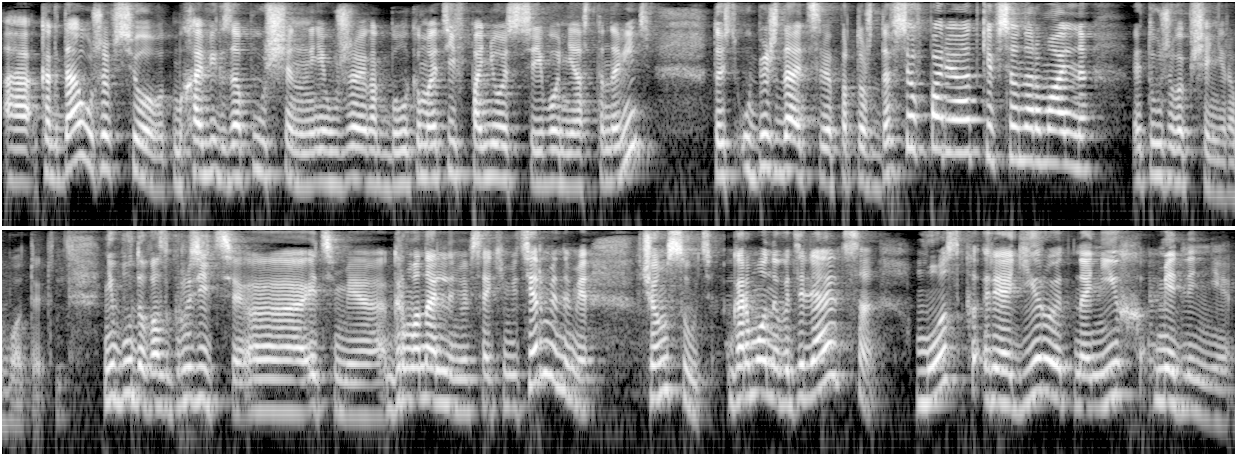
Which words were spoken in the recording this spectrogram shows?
а, когда уже все, вот маховик запущен и уже как бы локомотив понесся, его не остановить, то есть убеждать себя про то, что да все в порядке, все нормально, это уже вообще не работает. Не буду вас грузить э, этими гормональными всякими терминами. В чем суть? Гормоны выделяются, мозг реагирует на них медленнее.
